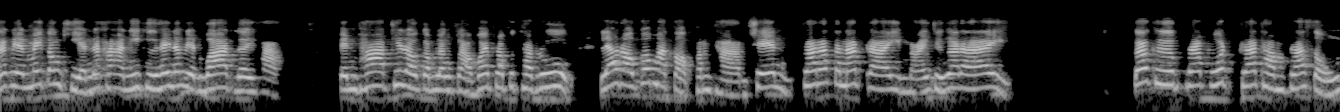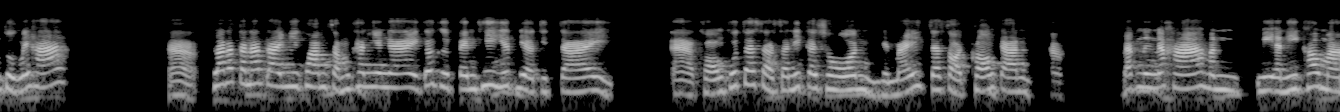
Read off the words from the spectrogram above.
นักเรียนไม่ต้องเขียนนะคะ อันนี้คือให้นักเรียนวาดเลยค่ะ เป็นภาพที่เรากำลังกราบไหว้พระพุทธรูป แล้วเราก็มาตอบคำถาม เช่น พระรัตนตรัยหมายถึงอะไร ก็คือพระพุทธพระธรรมพระสงฆ์ถูกไหมคะอ่าพระรัตนตรัยมีความสำคัญยังไง ก็คือเป็นที่ยึดเหนี่ยวจิตใจอ่าของพุทธศาสนิกชนเห็นไหมจะสอดคล้องกันอะแป๊บหนึ่งนะคะ มันมีอันนี้เข้ามา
